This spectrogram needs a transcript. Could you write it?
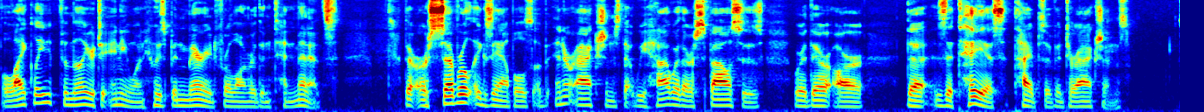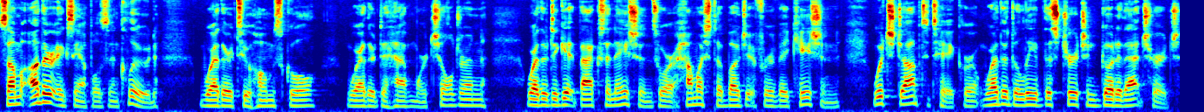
likely familiar to anyone who has been married for longer than 10 minutes. There are several examples of interactions that we have with our spouses where there are the Zetasis types of interactions. Some other examples include whether to homeschool, whether to have more children, whether to get vaccinations, or how much to budget for a vacation, which job to take, or whether to leave this church and go to that church.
